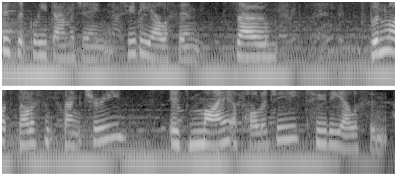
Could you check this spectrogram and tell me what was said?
physically damaging to the elephants. So Bunlot's Elephant Sanctuary is my apology to the elephants.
